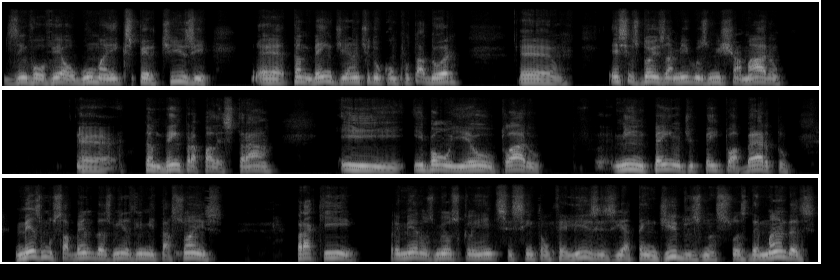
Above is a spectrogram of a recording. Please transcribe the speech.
desenvolver alguma expertise eh, também diante do computador. esses dois amigos me chamaram também para palestrar, e, e, bom, e eu, claro, me empenho de peito aberto, mesmo sabendo das minhas limitações, para que, primeiro, os meus clientes se sintam felizes e atendidos nas suas demandas,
